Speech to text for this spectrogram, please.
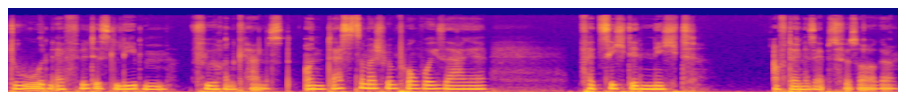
du ein erfülltes Leben führen kannst. Und das ist zum Beispiel ein Punkt, wo ich sage, verzichte nicht auf deine Selbstfürsorge.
